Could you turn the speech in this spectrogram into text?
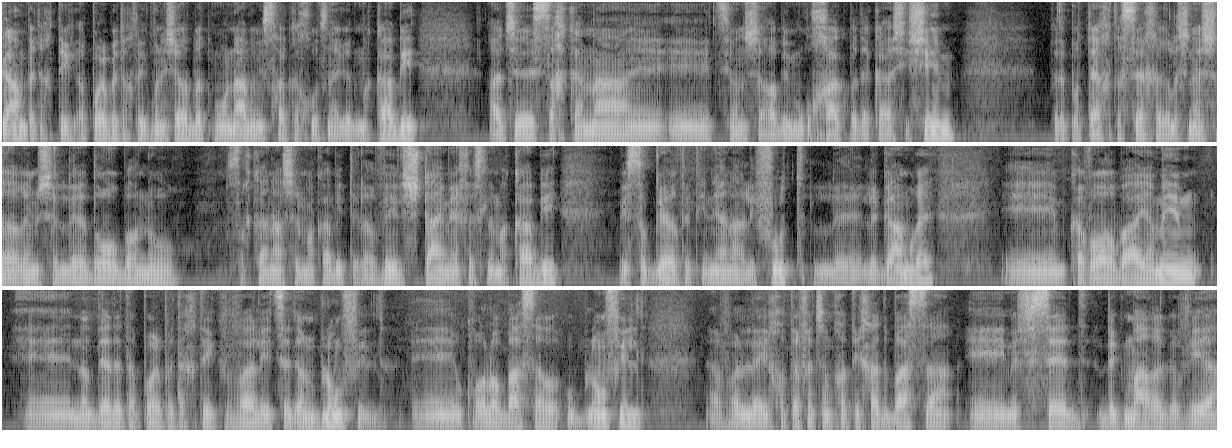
גם פתח תקווה, הפועל פתח תקווה נשארת בתמונה במשחק החוץ נגד מכבי, עד ששחקנה ציון שרבי מורחק בדקה ה-60, וזה פותח את הסכר לשני שערים של דרור ברנור, שחקנה של מכבי תל אביב, 2-0 למכבי, והיא סוגרת את עניין האליפות לגמרי. כעבור ארבעה ימים נודד את הפועל פתח תקווה לאיצטדיון בלומפילד. הוא כבר לא באסה, הוא בלומפילד, אבל היא חוטפת שם חתיכת באסה עם הפסד בגמר הגביע.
